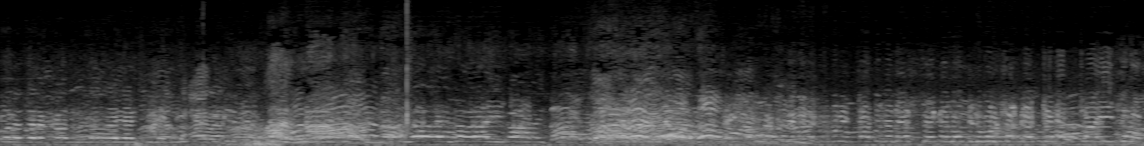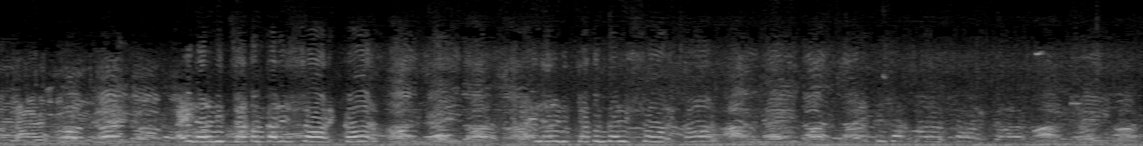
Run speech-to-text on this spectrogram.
গণ আন্দোলনের পুলিশি আক্রমণ সন্দেশকালীন মা বোনেদের কান্নায় এই তৃণমূল নারী নির্যাতনকারী সরকার এই নারী নির্যাতনকারী সরকার সরকার।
